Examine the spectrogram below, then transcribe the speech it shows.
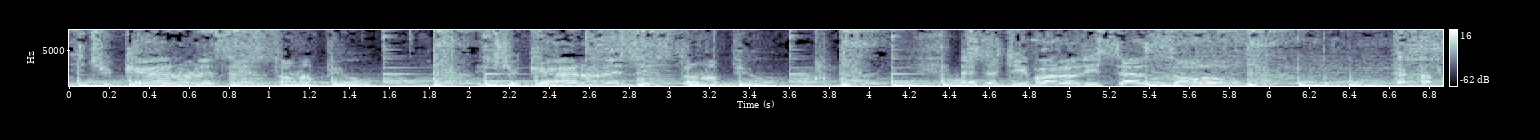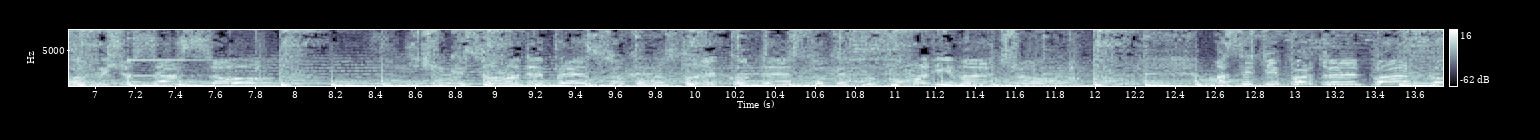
Dice che non esistono più, dice che non esistono più. E se ti parlo di sesso, cartafobici o sasso? Dice che sono depresso, che non sto nel contesto, che profumo di marcio. Ma se ti porto nel parco,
